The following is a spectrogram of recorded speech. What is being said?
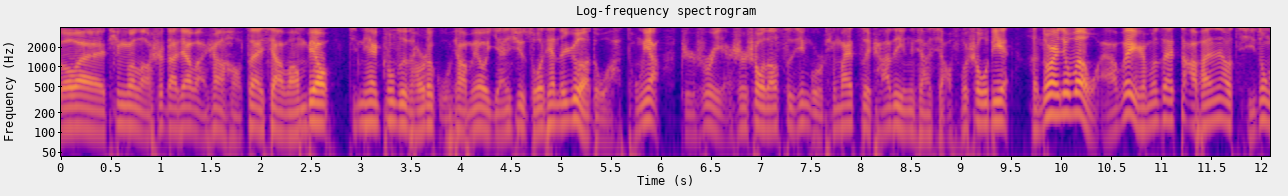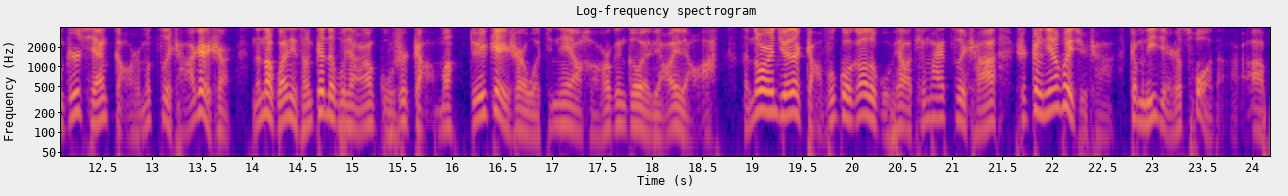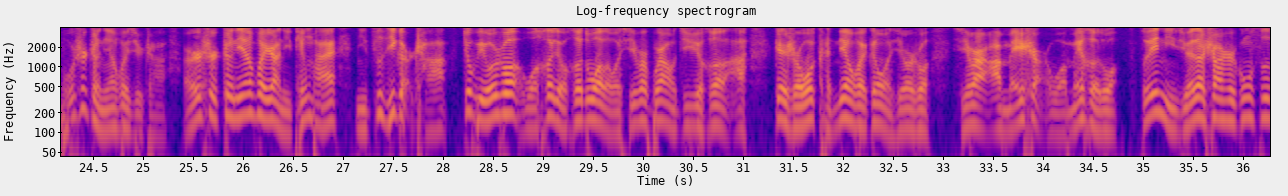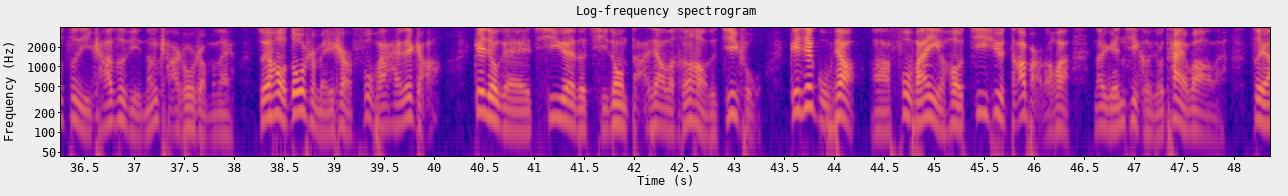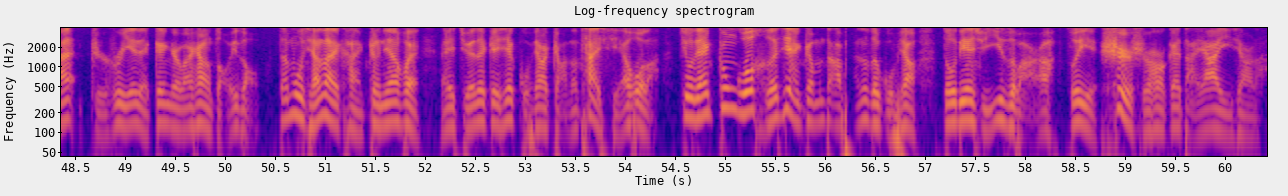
各位听众老师，大家晚上好，在下王彪。今天中字头的股票没有延续昨天的热度啊，同样指数也是受到次新股停牌自查的影响，小幅收跌。很多人就问我呀，为什么在大盘要启动之前搞什么自查这事儿？难道管理层真的不想让股市涨吗？对于这事儿，我今天要好好跟各位聊一聊啊。很多人觉得涨幅过高的股票停牌自查是证监会去查，这么理解是错的啊，不是证监会去查，而是证监会让你停牌，你自己个儿查。就比如说我喝酒喝多了，我媳妇儿不让我继续喝了啊，这时候我肯定会跟我媳妇儿说，媳妇儿啊，没事儿，我没喝多。所以你觉得上市公司自己查自己能查出什么来？最后都是没事儿，复牌还得涨，这就给七月的启动打下了很好的基础。这些股票啊，复盘以后继续打板的话，那人气可就太旺了，自然指数也得跟着往上走一走。但目前来看，证监会哎觉得这些股票涨得太邪乎了，就连中国核建这么大盘子的股票都连续一字板啊，所以是时候该打压一下了。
